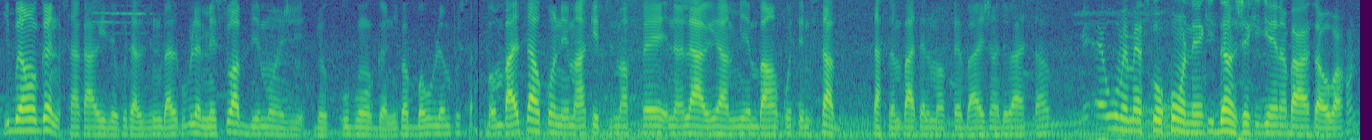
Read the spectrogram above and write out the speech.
i bè yon gen, sa ka rive kout al vin bal problem, men sou ap bè manje, dok ou bon gen, i pa bo problem pou sa. Bon bal sa ou konen maketil ma fè nan la ria mi mba an kote mstab, sa fè mba telman fè ba jan de ba sa ou. Men e ou men mè sko konen ki danje ki gen nan ba sa ou bakon?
